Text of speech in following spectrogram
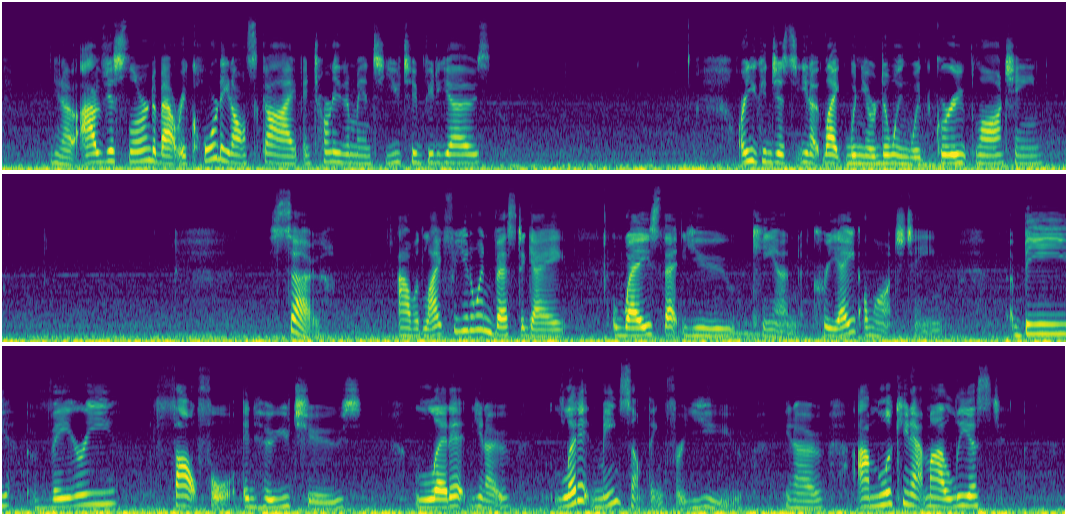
You know, I've just learned about recording on Skype and turning them into YouTube videos. Or you can just, you know, like when you're doing with group launching. So, I would like for you to investigate ways that you can create a launch team. Be very thoughtful in who you choose. Let it, you know, let it mean something for you. You know, I'm looking at my list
